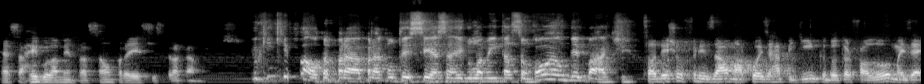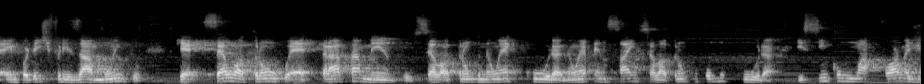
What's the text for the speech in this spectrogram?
essa regulamentação para esses tratamentos. E o que, que falta para acontecer essa regulamentação? Qual é o debate? Só deixa eu frisar uma coisa rapidinho que o doutor falou, mas é, é importante frisar muito que é célula-tronco é tratamento, célula-tronco não é cura, não é pensar em célula-tronco como cura, e sim como uma forma de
